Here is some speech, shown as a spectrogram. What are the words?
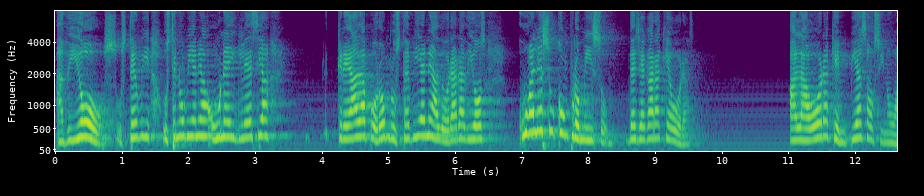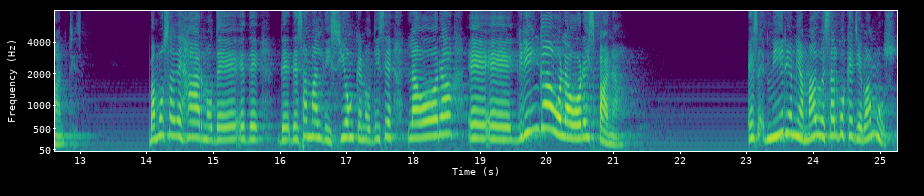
a Dios. Usted, usted no viene a una iglesia creada por hombre, usted viene a adorar a Dios. ¿Cuál es su compromiso de llegar a qué horas? A la hora que empieza o si no antes. Vamos a dejarnos de, esa maldición que nos dice la hora eh, eh, gringa o la hora hispana. Es, mire, mi amado, es algo que llevamos.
